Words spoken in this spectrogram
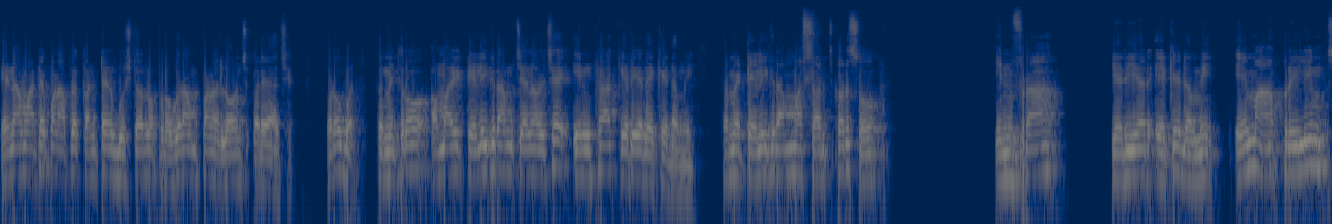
એના માટે પણ આપણે કન્ટેન્ટ બુસ્ટરનો પ્રોગ્રામ પણ લોન્ચ કર્યા છે. બરોબર? તો મિત્રો, અમારી ટેલિગ્રામ ચેનલ છે ઇન્ફ્રા કેરિયર એકેડમી તમે ટેલિગ્રામમાં સર્ચ કરશો ઇન્ફ્રા કેરિયર એકેડમી એમાં પ્રિલિમ્સ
